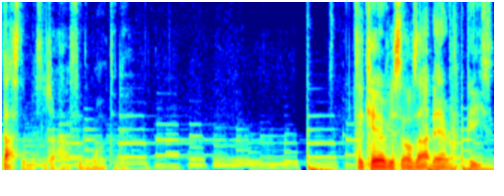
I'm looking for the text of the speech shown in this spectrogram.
That's the message I have for the world today. Take care of yourselves out there peace.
